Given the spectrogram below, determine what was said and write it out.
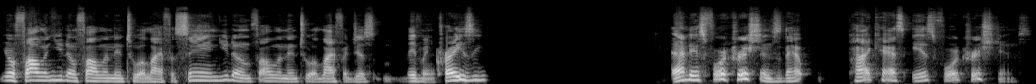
You're falling. You don't falling into a life of sin. You don't falling into a life of just living crazy. That is for Christians. That podcast is for Christians.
